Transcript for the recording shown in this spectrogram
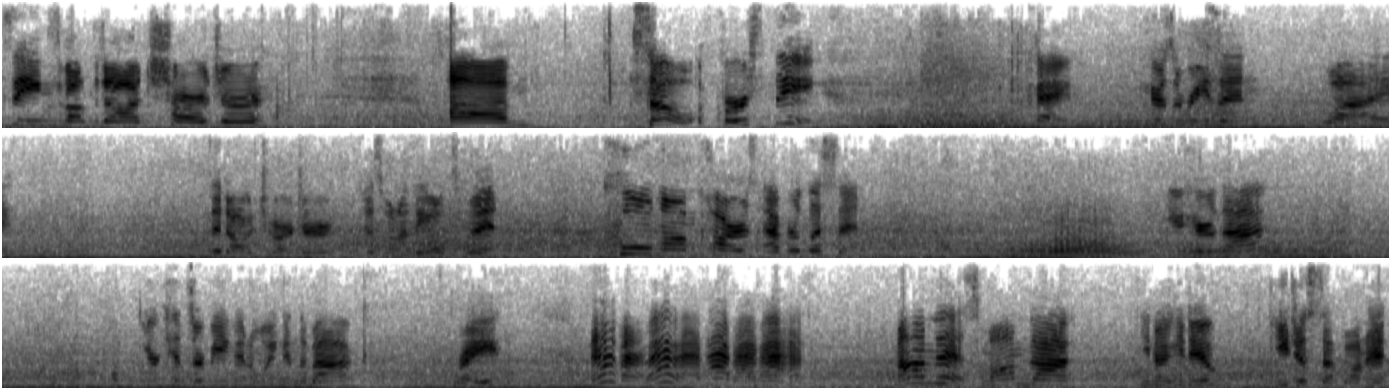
things about the Dodge Charger. Um, so first thing, okay, here's a reason why the Dodge Charger is one of the ultimate cool mom cars ever. Listen, you hear that? Your kids are being annoying in the back, right? Mom this, mom that. You know what you do? You just step on it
